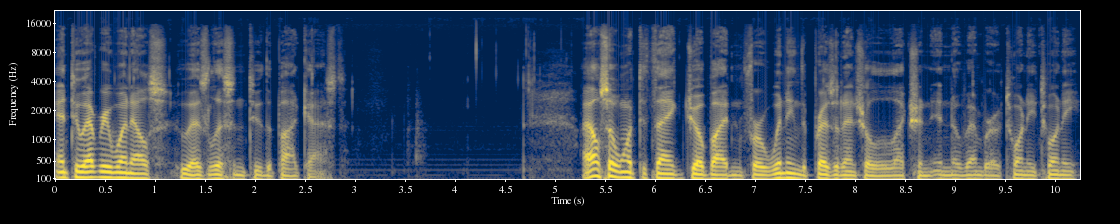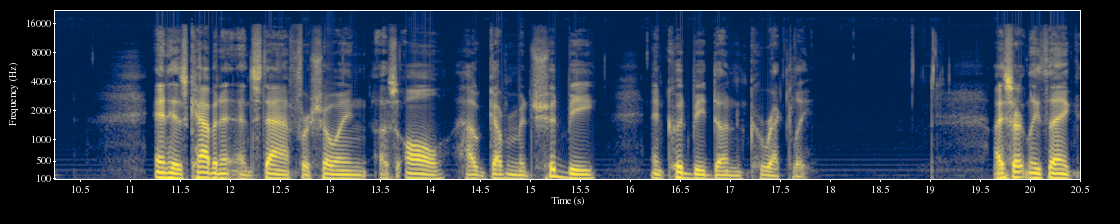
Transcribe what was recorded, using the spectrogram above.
and to everyone else who has listened to the podcast. I also want to thank Joe Biden for winning the presidential election in November of 2020 and his cabinet and staff for showing us all how government should be and could be done correctly. I certainly thank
